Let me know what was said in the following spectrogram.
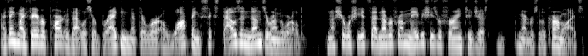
I think my favorite part of that was her bragging that there were a whopping 6,000 nuns around the world. I'm not sure where she gets that number from. Maybe she's referring to just the members of the Carmelites.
